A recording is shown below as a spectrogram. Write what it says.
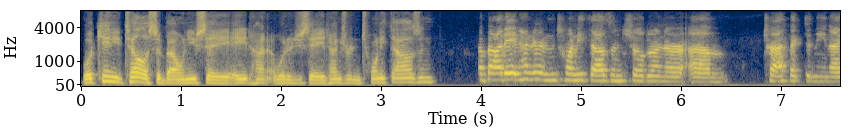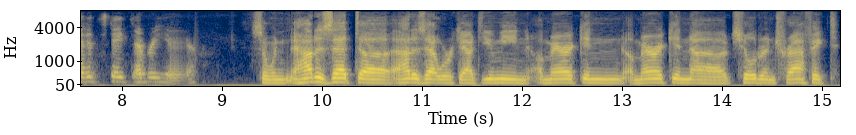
What can you tell us about when you say 800 what did you say 820,000? About 820,000 children are um, trafficked in the United States every year. So when how does that uh, how does that work out? Do you mean American American uh, children trafficked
